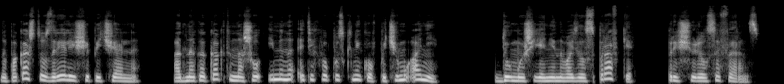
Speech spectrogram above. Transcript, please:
но пока что зрелище печально. Однако как ты нашел именно этих выпускников? Почему они? Думаешь, я не наводил справки? Прищурился Фернс.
